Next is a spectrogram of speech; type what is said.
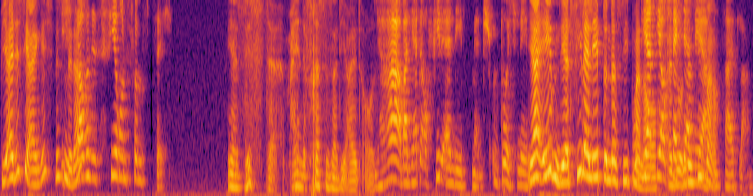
wie alt ist sie eigentlich? Wissen Ich wir das? glaube, sie ist 54. ja, siste, meine Fresse sah die alt aus. Ja, aber die hat auch viel erlebt, Mensch, und durchlebt. Ja, eben, die hat viel erlebt und das sieht man und die auch. hat sich auch also, schlecht sieht ernährt eine Zeit lang.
